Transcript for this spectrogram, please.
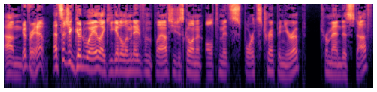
Um, good for him. that's such a good way. Like you get eliminated from the playoffs, you just go on an ultimate sports trip in Europe. Tremendous stuff.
